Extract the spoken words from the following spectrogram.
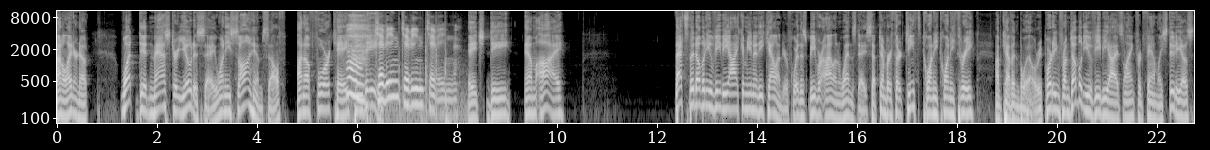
On a lighter note, what did Master Yoda say when he saw himself on a 4K TV? Kevin, Kevin, Kevin. HDMI. That's the WVBI community calendar for this Beaver Island Wednesday, September 13th, 2023. I'm Kevin Boyle, reporting from WVBI's Langford Family Studios,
